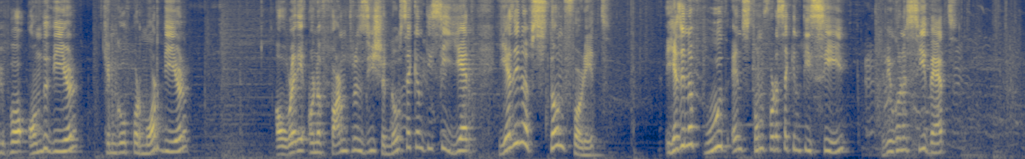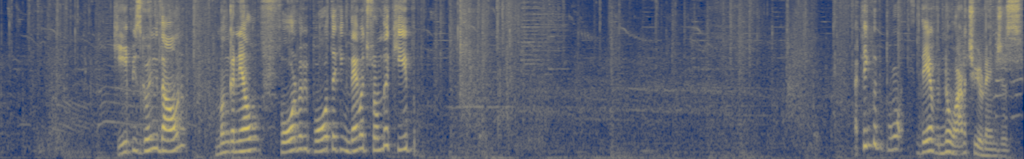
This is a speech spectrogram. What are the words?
People on the deer can go for more deer. Already on a farm transition. No second TC yet. He has enough stone for it. He has enough wood and stone for a second TC. We're gonna see that. Keep is going down. Mangonel, 4 baby Paul taking damage from the keep. I think Paul, they have no archery ranges.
